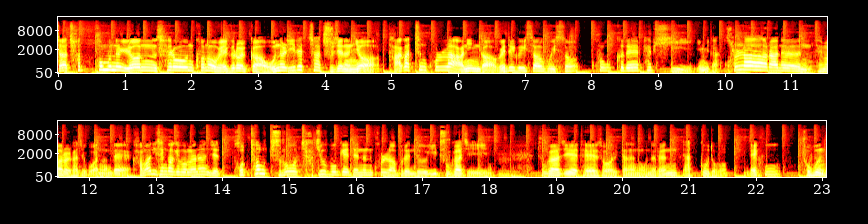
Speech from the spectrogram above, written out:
자, 첫 포문을 연 새로운 코너 왜 그럴까? 오늘 1회차 주제는요. 다 같은 콜라 아닌가? 왜들 그리 싸우고 있어? 코크 대 펩시입니다. 콜라라는 테마를 가지고 왔는데 가만히 생각해 보면은 이제 보통 주로 자주 보게 되는 콜라 브랜드 이 두 가지 음, 두 가지에 대해서 일단은 오늘은 얕고도 매우 좁은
